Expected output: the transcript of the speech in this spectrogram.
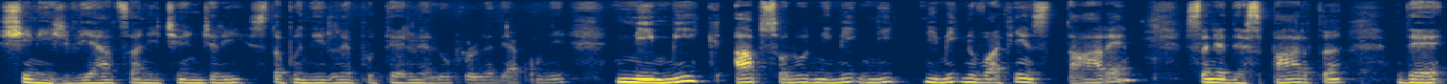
și nici viața, nici îngerii, stăpânirile, puterile, lucrurile de acum. Nimic, absolut nimic, nimic nu va fi în stare să ne despartă de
